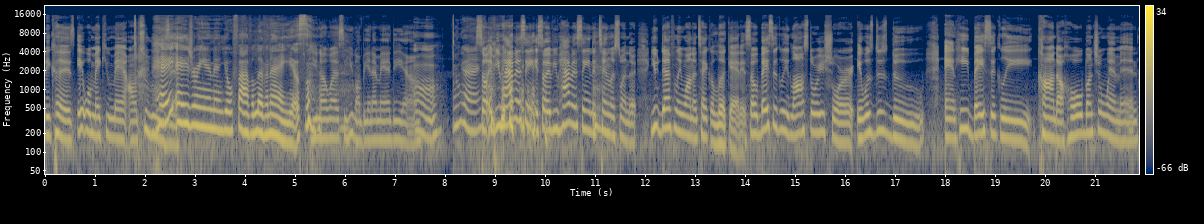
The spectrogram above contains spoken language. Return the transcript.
because it will make you mad on two reasons. hey Adrian and your five eleven ass. You know what? See, you gonna be in that man DM. Mm, okay. So if you haven't seen, so if you haven't seen the Tinder Swindler, you definitely want to take a look at it. So basically, long story short, it was this dude, and he basically conned a whole bunch of women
